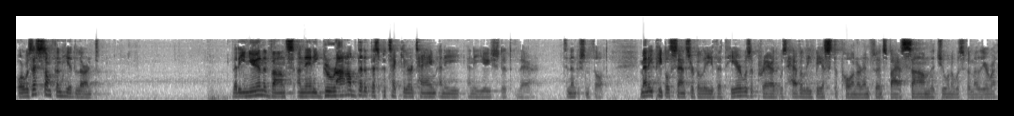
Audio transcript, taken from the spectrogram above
Or was this something he had learnt? That he knew in advance and then he grabbed it at this particular time and he, and he used it there. It's an interesting thought. Many people sense or believe that here was a prayer that was heavily based upon or influenced by a psalm that Jonah was familiar with.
